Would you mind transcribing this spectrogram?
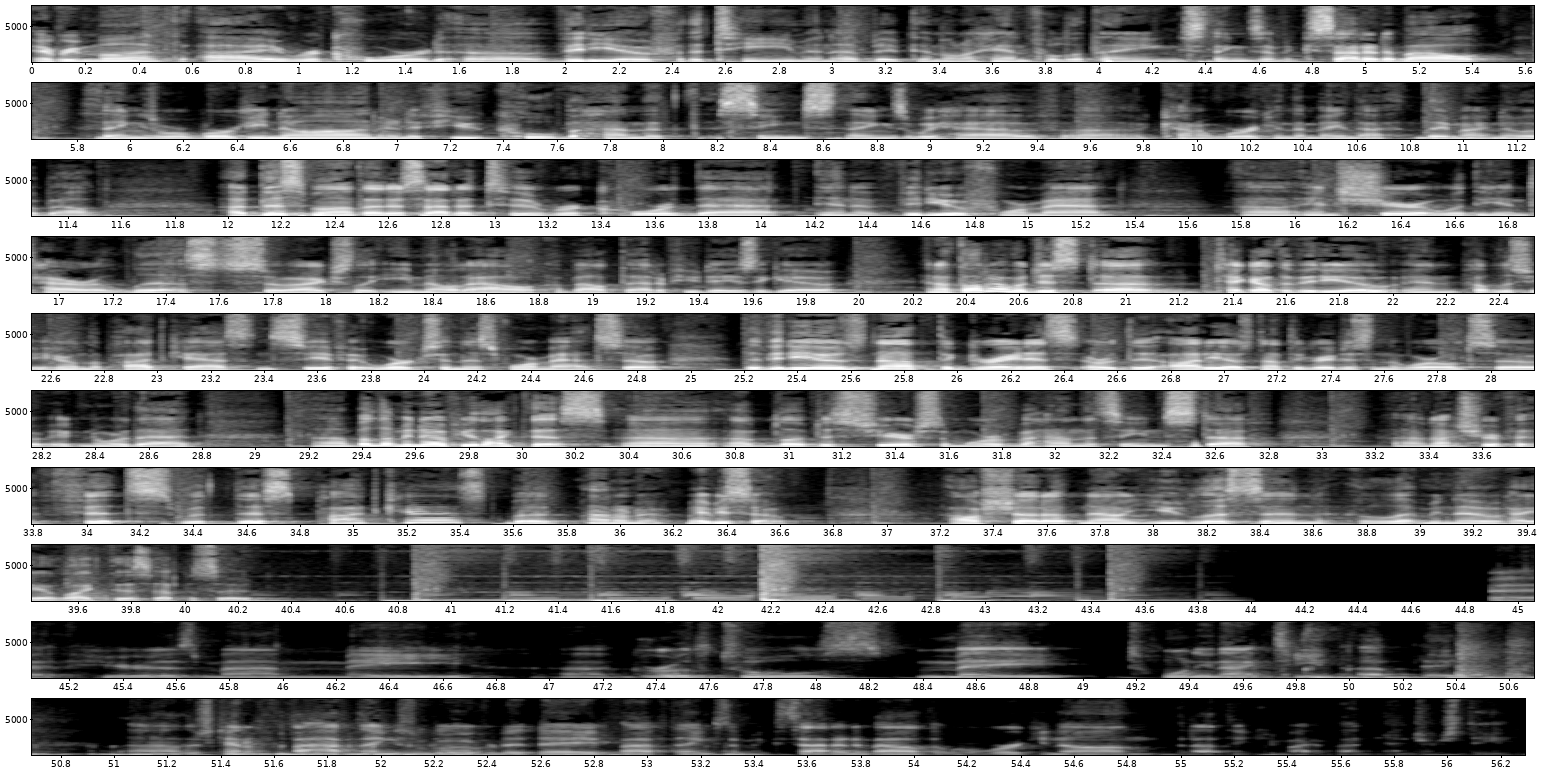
Every month, I record a video for the team and update them on a handful of things things I'm excited about, things we're working on, and a few cool behind the scenes things we have uh, kind of working that may not, they might know about. Uh, this month, I decided to record that in a video format uh, and share it with the entire list. So I actually emailed out about that a few days ago. And I thought I would just uh, take out the video and publish it here on the podcast and see if it works in this format. So the video is not the greatest, or the audio is not the greatest in the world, so ignore that. Uh, but let me know if you like this. Uh, I'd love to share some more behind the scenes stuff. I'm not sure if it fits with this podcast, but I don't know. Maybe so. I'll shut up now. You listen. Let me know how you like this episode. Is my May uh, Growth Tools May 2019 update. Uh, there's kind of five things we'll go over today, five things I'm excited about that we're working on that I think you might find interesting.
